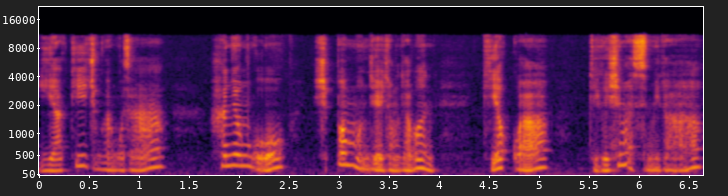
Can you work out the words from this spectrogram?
2학기 중간고사 한영고 10번 문제의 정답은 기억과 디귿이 맞습니다.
